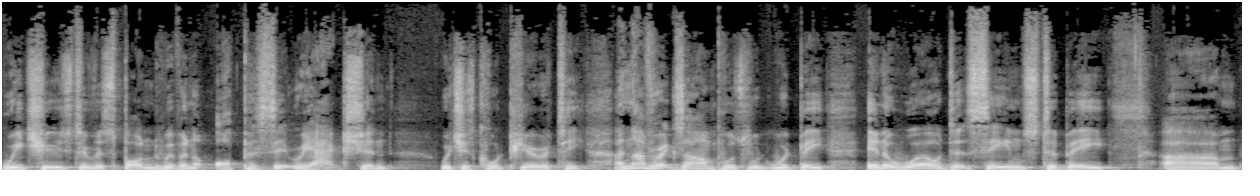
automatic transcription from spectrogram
We choose to respond with an opposite reaction which is called purity. Another examples would, would be in a world that seems to be um,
